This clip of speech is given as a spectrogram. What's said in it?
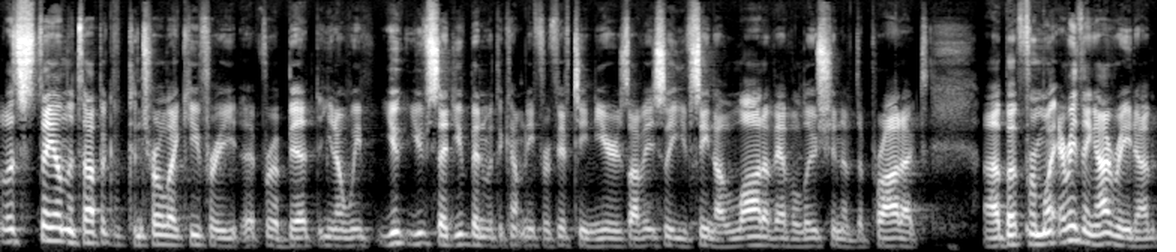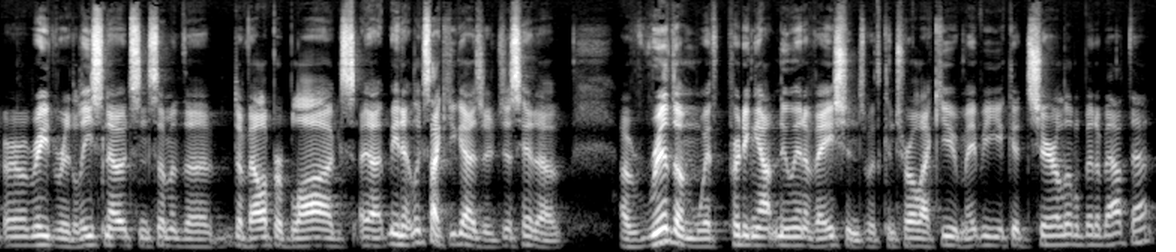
let's stay on the topic of ControliQ for for a bit. You know, we've you you've said you've been with the company for 15 years. Obviously, you've seen a lot of evolution of the product. Uh, but from what, everything I read, I read release notes and some of the developer blogs. Uh, I mean, it looks like you guys have just hit a a rhythm with putting out new innovations with ControliQ. Maybe you could share a little bit about that.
